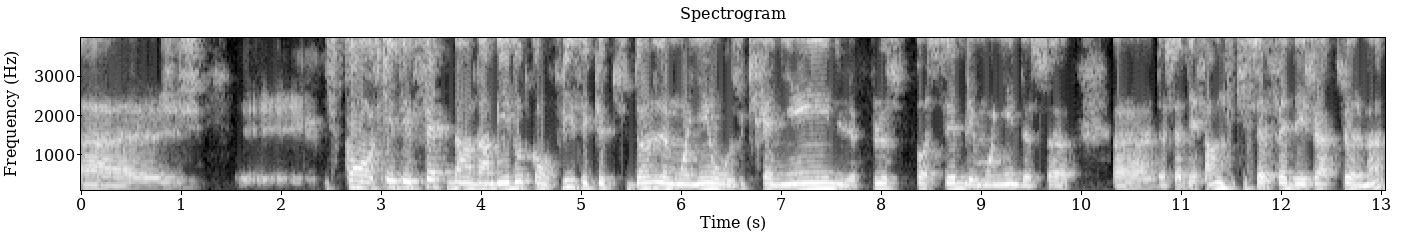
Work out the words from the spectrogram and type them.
Euh, ce, qui a été fait dans, bien d'autres conflits, c'est que tu donnes le moyen aux Ukrainiens le plus possible les moyens de se euh, de se défendre, ce qui se fait déjà actuellement.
